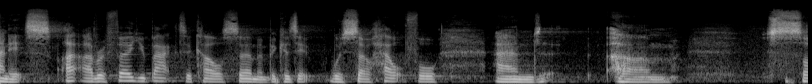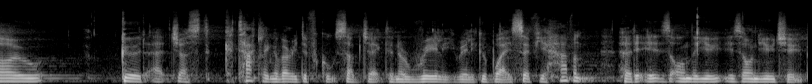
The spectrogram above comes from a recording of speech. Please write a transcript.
And it's, I, I refer you back to Carl's sermon because it was so helpful and um, so good at just tackling a very difficult subject in a really, really good way. So if you haven't heard it, it's on, the, it's on YouTube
